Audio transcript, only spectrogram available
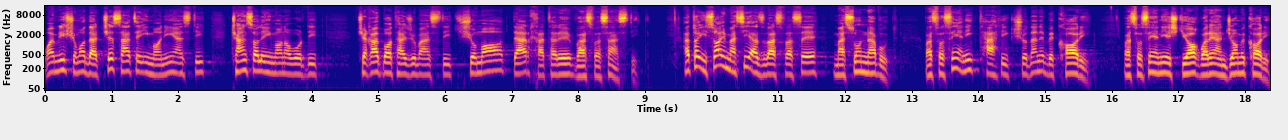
ما امروز شما در چه سطح ایمانی هستید؟ چند سال ایمان آوردید؟ چقدر با تجربه هستید؟ شما در خطر وسوسه هستید. حتی عیسی مسیح از وسوسه مسون نبود. وسوسه یعنی تحریک شدن به کاری. وسوسه یعنی اشتیاق برای انجام کاری.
